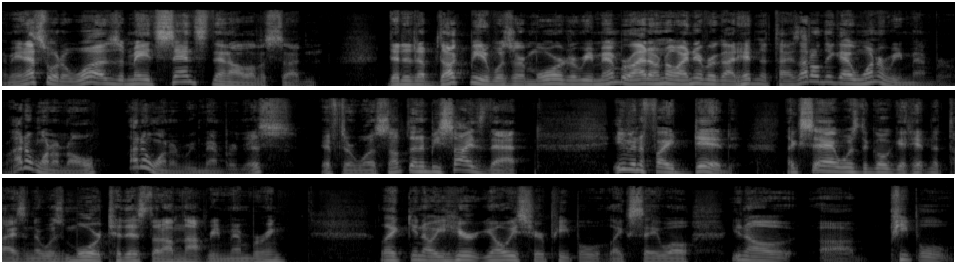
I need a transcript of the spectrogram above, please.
I mean, that's what it was. It made sense then all of a sudden. Did it abduct me? Was there more to remember? I don't know. I never got hypnotized. I don't think I want to remember. I don't want to know. I don't want to remember this if there was something. And besides that, even if I did, like say I was to go get hypnotized and there was more to this that I'm not remembering. Like, you know, you hear you always hear people like say, well, you know, uh, people,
